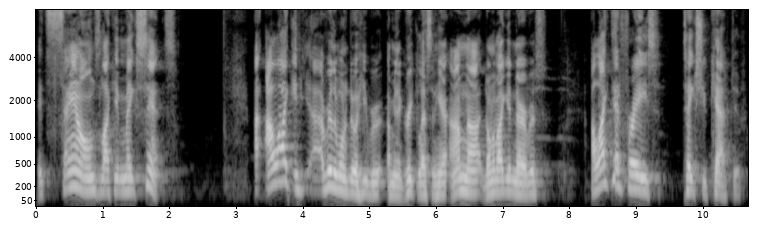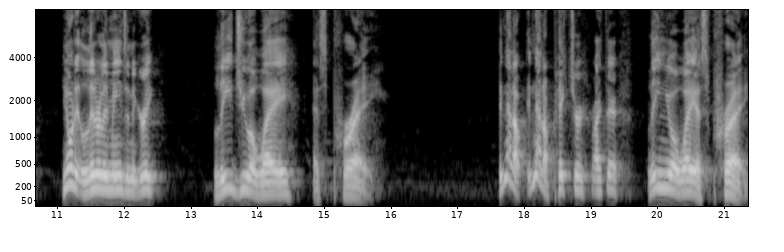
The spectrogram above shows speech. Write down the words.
It sounds like it makes sense. I, I like, if, I really want to do a Hebrew, I mean, a Greek lesson here. I'm not, don't nobody get nervous. I like that phrase, takes you captive. You know what it literally means in the Greek? Leads you away as prey. Isn't that a, isn't that a picture right there? Leading you away as prey.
